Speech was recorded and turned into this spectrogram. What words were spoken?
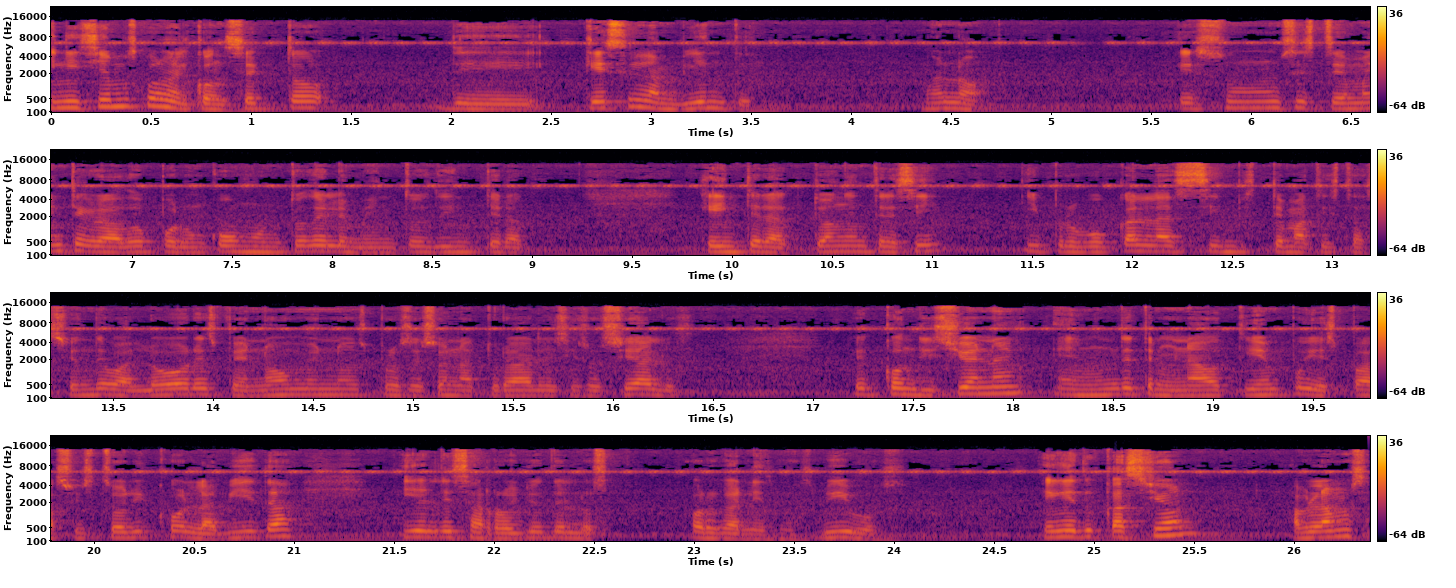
Iniciemos con el concepto de qué es el ambiente. Bueno, es un sistema integrado por un conjunto de elementos que interactúan entre sí y provocan la sistematización de valores, fenómenos, procesos naturales y sociales que condicionan en un determinado tiempo y espacio histórico la vida y el desarrollo de los organismos vivos. En educación hablamos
